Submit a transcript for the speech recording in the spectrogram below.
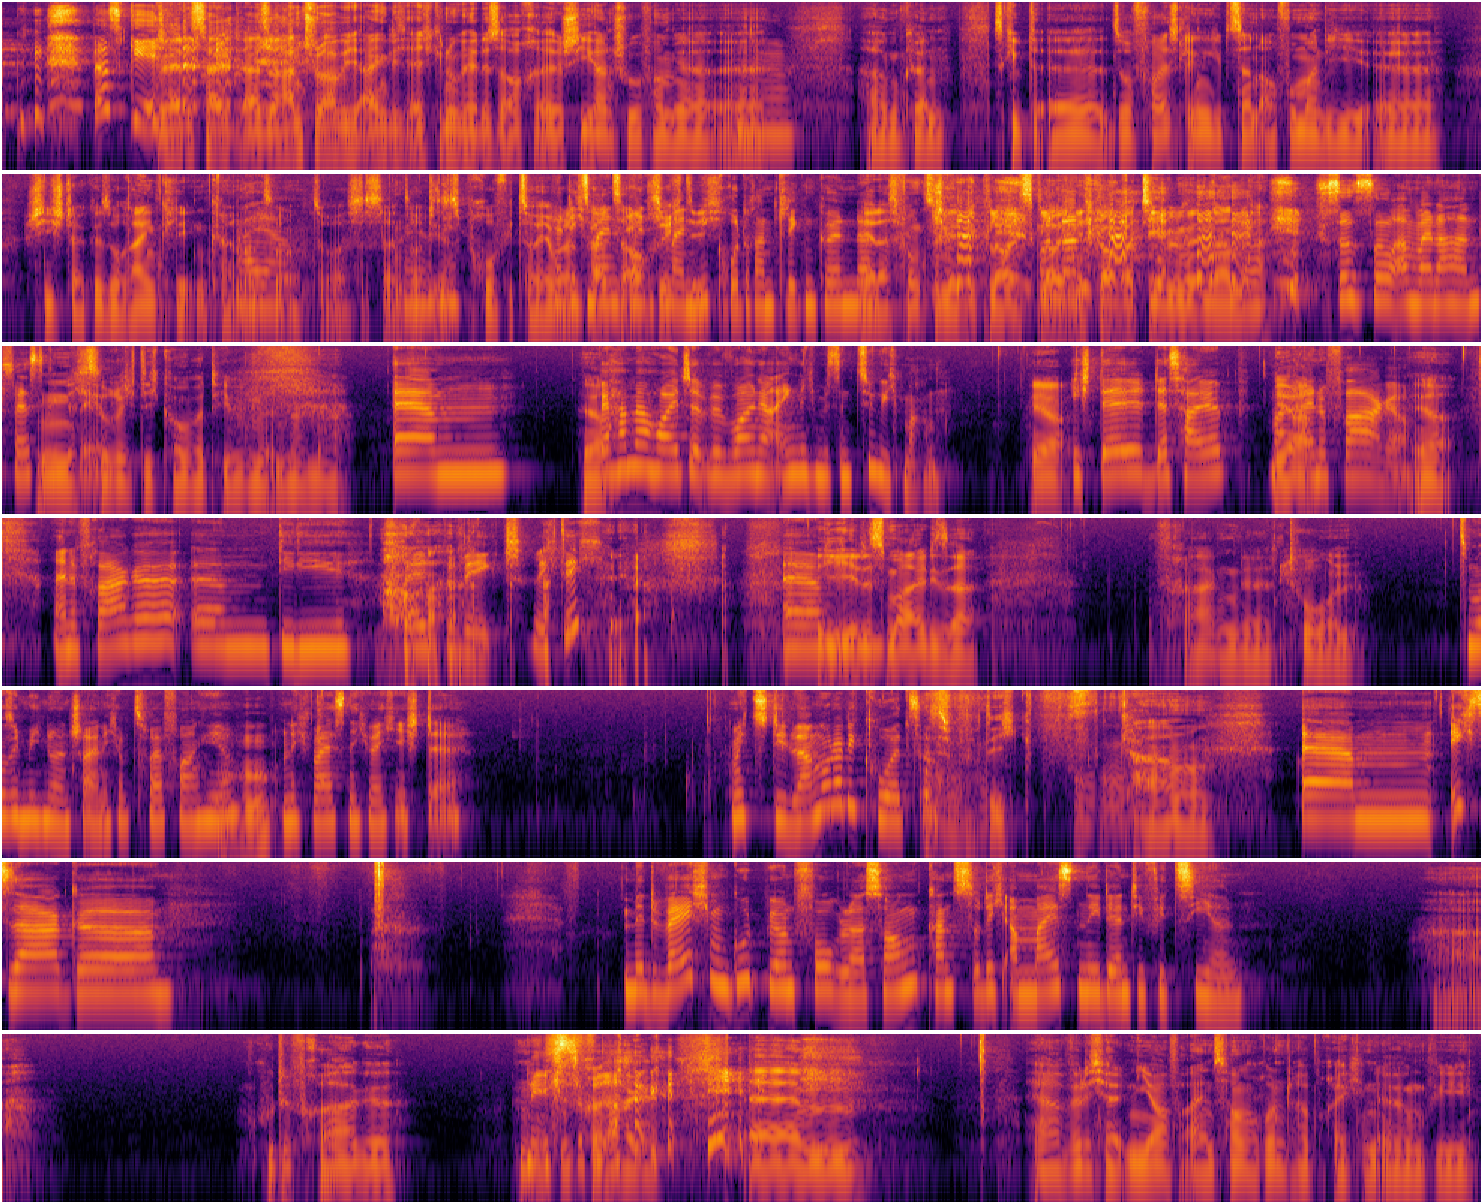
Das geht. Du hättest halt, also Handschuhe habe ich eigentlich echt genug, du hättest auch äh, Skihandschuhe von mir äh, haben können. Es gibt äh, so Fäustlinge, gibt es dann auch, wo man die äh, Skistöcke so reinklicken kann Ah, und ja. so. Und sowas ist dann so ja, dieses. Profizeug. Aber da ich, zahlst du auch hätte ich mein richtig. Mikro dran klicken können. Dann Ja, das funktioniert, ich glaube, ist glaube ich nicht kompatibel miteinander. ist das so an meiner Hand festgeklebt. Nicht so richtig kompatibel miteinander. Ähm, Ja. Wir haben ja heute, wir wollen ja eigentlich ein bisschen zügig machen. Ja. Ich stelle deshalb mal Ja. eine Frage. ja. Eine Frage, ähm, die die Welt bewegt, richtig? Ähm, Jedes Mal dieser fragende Ton. Jetzt muss ich mich nur entscheiden. Ich habe zwei Fragen hier Mhm. und ich weiß nicht, welche ich stelle. Möchtest du die lange oder die kurze? Das, ich, keine Ahnung. Ähm, ich sage. Mit welchem Gudbjörn Vogler Song kannst du dich am meisten identifizieren? Gute Frage. Nächste, Nächste Frage. Frage. ähm, ja, würde ich halt nie auf einen Song runterbrechen irgendwie.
